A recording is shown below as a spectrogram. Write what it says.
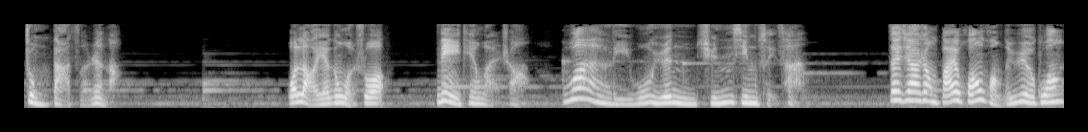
重大责任啊。我姥爷跟我说，那天晚上。万里无云，群星璀璨，再加上白晃晃的月光，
